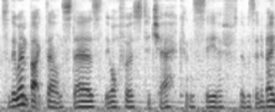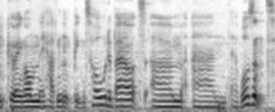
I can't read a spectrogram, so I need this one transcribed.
so they went back downstairs to the office to check and see if there was an event going on they hadn't been been told about, um, and there wasn't.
